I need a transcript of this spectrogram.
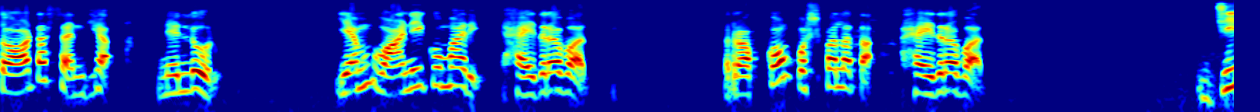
Thota Sandhya Nellore. M Vanikumari Hyderabad. Rokkam Pushpalatha Hyderabad. G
